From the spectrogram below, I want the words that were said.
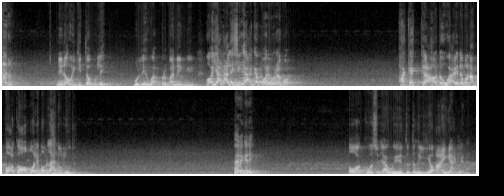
ni nak we kita boleh boleh buat perbanding ni. Oyak tak boleh sirat gapo dia mau nampak. Hakikat hak dak buat dia mau nampak ke umur 15 dulu tu. Pergi ni. Oh aku masuk Jawi tu teriak ah ingat kalian.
